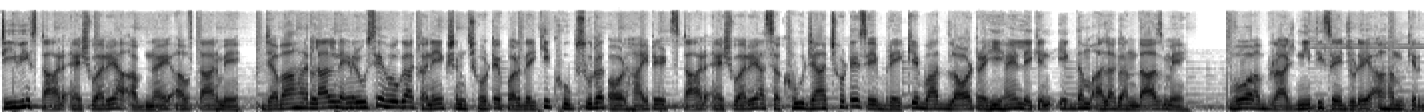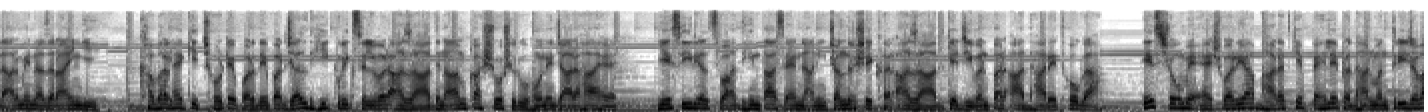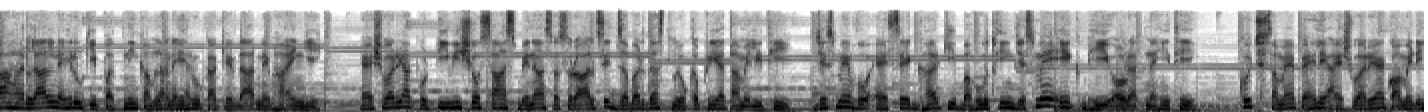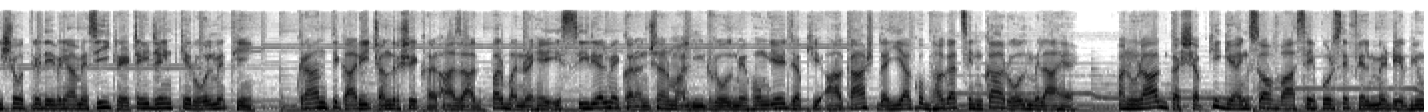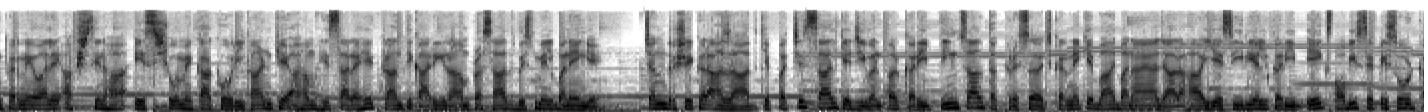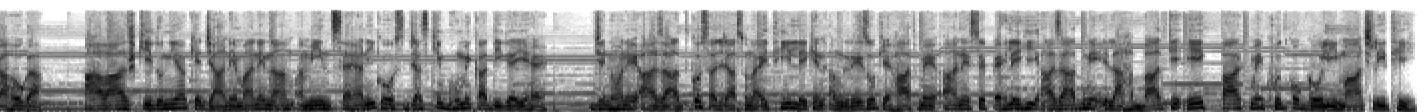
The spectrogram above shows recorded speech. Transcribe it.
TV star Aishwarya अब नए अवतार में। जवाहरलाल नेहरू से होगा कनेक्शन छोटे पर्दे की खूबसूरत और हाईटेड स्टार ऐश्वर्या सखूजा छोटे से ब्रेक के बाद लौट रही हैं, लेकिन एकदम अलग अंदाज में। वो अब राजनीति से जुड़े अहम किरदार में नज़र आएँगी। खबर है कि छोटे पर्दे पर जल्द ही क्विक सिल्वर आज़ाद नाम का शो शुरू होने जा रहा है। ये सीरियल स्वाधीनता सेनानी चंद्रशेखर आज़ाद के जीवन पर आधारित होगा। इस शो में ऐश्वर्या भारत के पहले प्रधानमंत्री जवाहरलाल नेहरू की पत्नी कमला नेहरू का किरदार निभाएँगी। ऐश्वर्या को टीवी शो सास बिना ससुराल से ज़बरदस्त लोकप्रियता मिली थी, जिसमें वो ऐसे घर की बहू थी जिसमें एक भी औरत नहीं थी। कुछ समय पहले ऐश्वर्या कॉमेडी शो त्रिदेविया में सीक्रेट एजेंट के रोल में थी। क्रांतिकारी चंद्रशेखर आज़ाद पर बन रहे इस सीरियल में करण शर्मा लीड रोल में होंगे, जबकि आकाश दहिया को भगत सिंह का रोल मिला है। अनुराग कश्यप की गैंग्स ऑफ़ वासेपुर से फ़िल्म में डेब्यू करने वाले अक्ष सिन्हा इस शो में काकोरी कांड के अहम हिस्सा रहे। क्रांतिकारी राम प्रसाद बिस्मिल बनेंगे। चंद्रशेखर आज़ाद के 25 साल के जीवन पर करीब तीन साल तक रिसर्च करने के बाद बनाया जा रहा ये सीरियल करीब एक एपिसोड का होगा। आवाज़ की दुनिया के जाने माने नाम अमीन सयानी को उस जज की भूमिका दी गई है। जिन्होंने आज़ाद को सजा सुनाई थी, लेकिन अंग्रेज़ों के हाथ में आने से पहले ही आज़ाद ने इलाहाबाद के एक पार्क में खुद को गोली मार ली थी।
